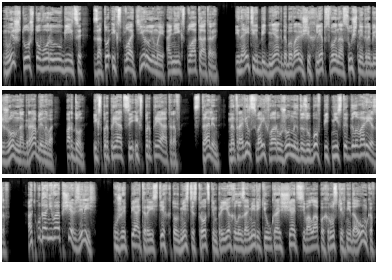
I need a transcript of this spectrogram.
Ну и что, что воры и убийцы, зато эксплуатируемые, а не эксплуататоры. И на этих бедняк, добывающих хлеб свой насущный грабежом награбленного, пардон, экспроприации экспроприаторов, Сталин натравил своих вооруженных до зубов пятнистых головорезов. Откуда они вообще взялись? Уже пятеро из тех, кто вместе с Троцким приехал из Америки укращать сиволапых русских недоумков,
